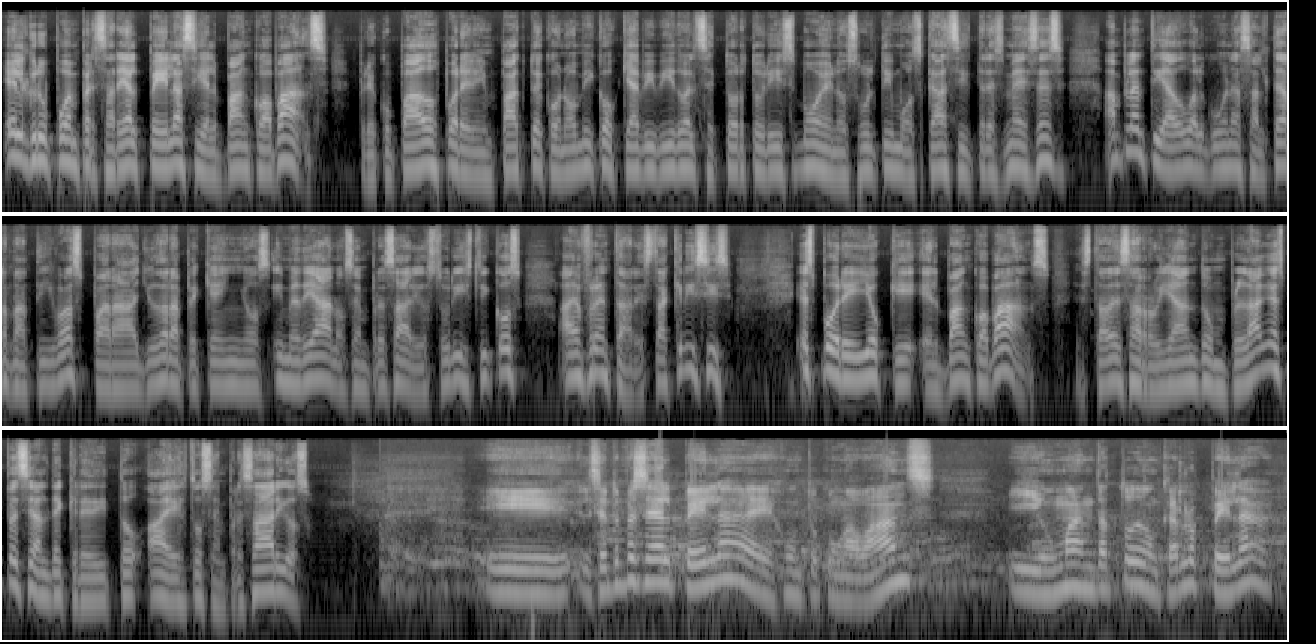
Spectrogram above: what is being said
El grupo empresarial Pelas y el Banco Avance, preocupados por el impacto económico que ha vivido el sector turismo en los últimos casi tres meses, han planteado algunas alternativas para ayudar a pequeños y medianos empresarios turísticos a enfrentar esta crisis. Es por ello que el Banco Avance está desarrollando un plan especial de crédito a estos empresarios. Eh, el Centro Empresarial Pela, eh, junto con Avance y un mandato de don Carlos Pela,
